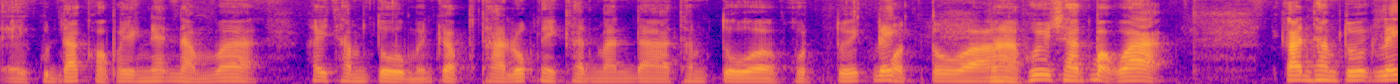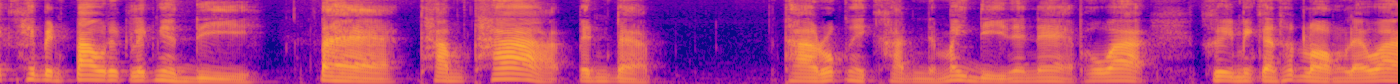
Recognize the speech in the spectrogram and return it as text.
เอ่อคุณดักขอบก็ยังแนะนำว่าให้ทำตัวเหมือนกับทารกในคันมารดาทำตัวหดตัวเล็กหดตัวๆอ่าผู้เชี่ยวชาญก็บอกว่า การทำตัวเล็กๆให้เป็นเป้าเล็กๆเนี่ยดี แต่ทำท่าเป็นแบบทารกในคันเนี่ยไม่ดีแน่ๆ เพราะว่าเคยมีการทดลองแล้วว่า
